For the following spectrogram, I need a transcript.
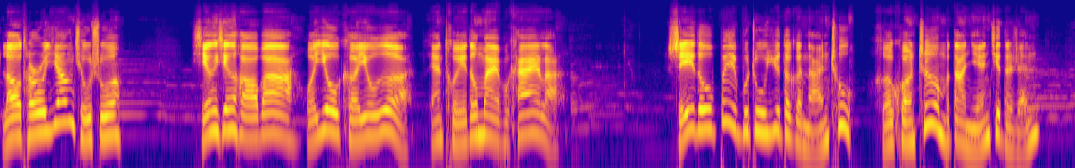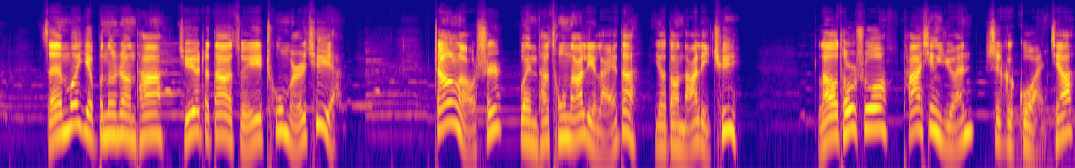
老头央求说：“行行好吧，我又渴又饿，连腿都迈不开了。谁都备不住遇到个难处，何况这么大年纪的人，怎么也不能让他撅着大嘴出门去呀。”张老师问他从哪里来的，要到哪里去。老头说：“他姓袁，是个管家，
